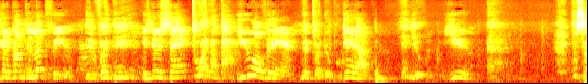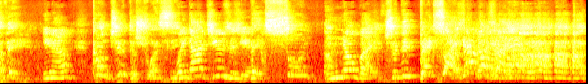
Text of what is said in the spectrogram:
going to come to look for you. He's going to say, you over there, get up. You. You you know, when God chooses you, personne Nobody. Je dis personne. Nobody. Ah, ah, ah,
